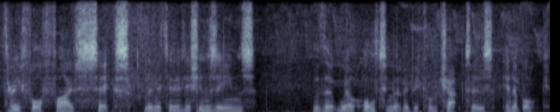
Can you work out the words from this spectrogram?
three, four, five, six limited edition zines that will ultimately become chapters in a book.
